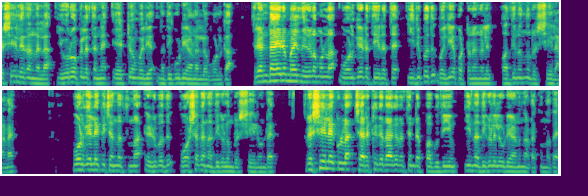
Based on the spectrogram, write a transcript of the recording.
റഷ്യയിലെ തന്നല്ല യൂറോപ്പിലെ തന്നെ ഏറ്റവും വലിയ നദി കൂടിയാണല്ലോ വോൾഗ. രണ്ടായിരം മൈൽ നീളമുള്ള വോൾഗയുടെ തീരത്തെ ഇരുപത് വലിയ പട്ടണങ്ങളിൽ പതിനൊന്ന് റഷ്യയിലാണ്. വോൾഗയിലേക്ക് ചെന്നെത്തുന്ന എഴുപത് പോഷക നദികളും റഷ്യയിലുണ്ട്. റഷ്യയിലേക്കുള്ള ചരക്ക് ഗതാഗതത്തിന്റെ പകുതിയും ഈ നദികളിലൂടെയാണ് നടക്കുന്നത്.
